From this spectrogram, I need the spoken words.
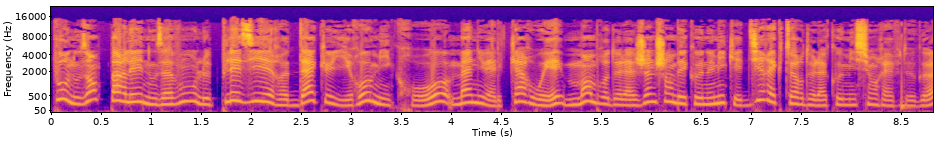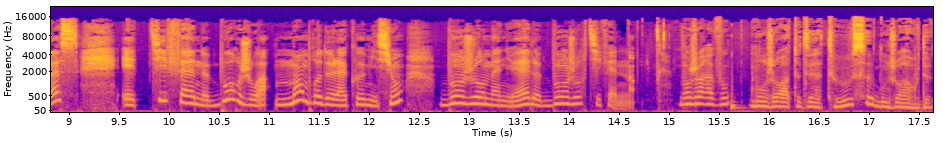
Pour nous en parler, nous avons le plaisir d'accueillir au micro Manuel Carouet, membre de la Jeune Chambre économique et directeur de la commission Rêve de Gosse, et Tiffaine Bourgeois, membre de la commission. Bonjour Manuel, bonjour Tiffaine. Bonjour à vous. Bonjour à toutes et à tous, bonjour à vous deux.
